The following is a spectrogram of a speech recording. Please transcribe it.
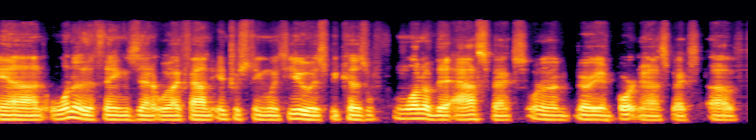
And one of the things that I found interesting with you is because one of the aspects, one of the very important aspects of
